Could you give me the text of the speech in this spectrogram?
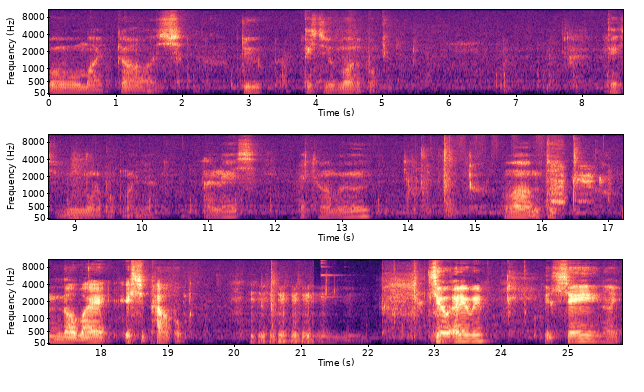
Oh my gosh. Dude this is wonderful this is wonderful mọi người unless at home Wow, no way, it's powerful. so anyway, it's saying like,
